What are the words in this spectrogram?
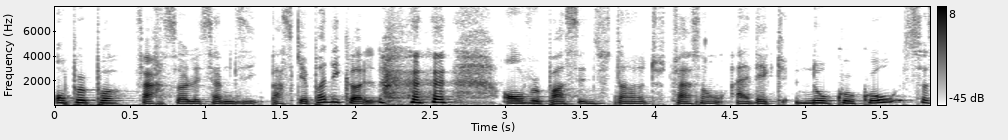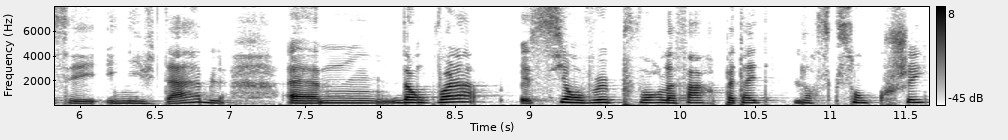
on, ne peut pas faire ça le samedi parce qu'il n'y a pas d'école. on veut passer du temps de toute façon avec nos cocos, ça c'est inévitable. Euh, donc voilà, si on veut pouvoir le faire peut-être lorsqu'ils sont couchés,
